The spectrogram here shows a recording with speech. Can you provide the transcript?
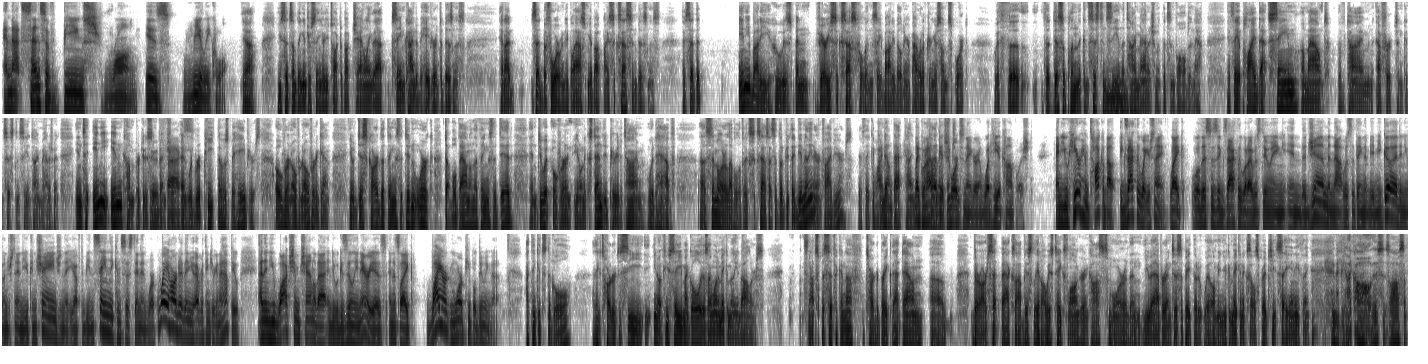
and that sense of being strong is really cool. Yeah. You said something interesting, or you talked about channeling that same kind of behavior into business. And I said before, when people ask me about my success in business, I've said that anybody who has been very successful in, say, bodybuilding or powerlifting or some sport, with the, the discipline, the consistency, and the mm-hmm. time management that's involved in that, if they applied that same amount of time and effort and consistency and time management into any income producing Dude, venture facts. and would repeat those behaviors over and over and over again. You know, discard the things that didn't work, double down on the things that did, and do it over you know an extended period of time would have a similar level of success. I said they'd they'd be a millionaire in five years if they could Why commit don't that they? kind like of Like when I look at attention. Schwarzenegger and what he accomplished, and you hear him talk about exactly what you're saying. Like, well, this is exactly what I was doing in the gym, and that was the thing that made me good. And you understand you can change, and that you have to be insanely consistent and work way harder than you ever think you're going to have to. And then you watch him channel that into a gazillion areas, and it's like, why aren't more people doing that? I think it's the goal. I think it's harder to see. You know, if you say my goal is I want to make a million dollars, it's not specific enough. It's hard to break that down. Uh, there are setbacks. Obviously, it always takes longer and costs more than you ever anticipate that it will. I mean, you can make an Excel spreadsheet say anything, and they'd be like, "Oh, this is awesome."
